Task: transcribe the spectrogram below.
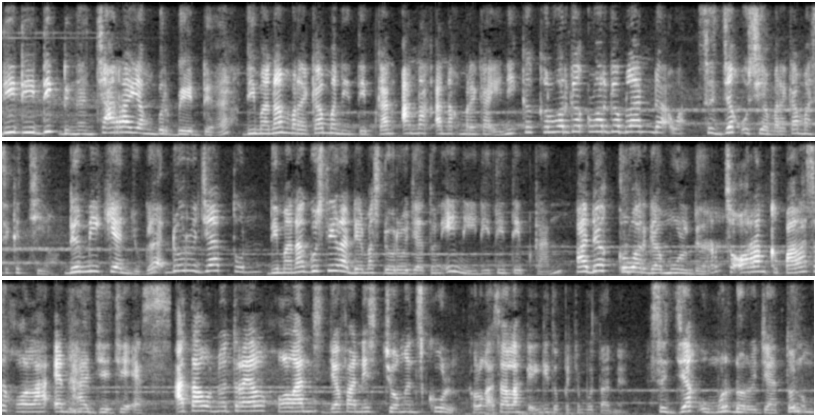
dididik dengan cara yang berbeda di mana mereka menitipkan anak-anak mereka ini ke keluarga-keluarga Belanda Wak, sejak usia mereka masih kecil. Demikian juga Doro Jatun di mana Gusti Raden Mas Doro Jatun ini dititipkan pada keluarga Mulder, seorang kepala sekolah NHJJS atau Neutral Hollands Javanese Jongen School. Kalau nggak salah kayak gitu penyebutannya sejak umur Doro Jatun 4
